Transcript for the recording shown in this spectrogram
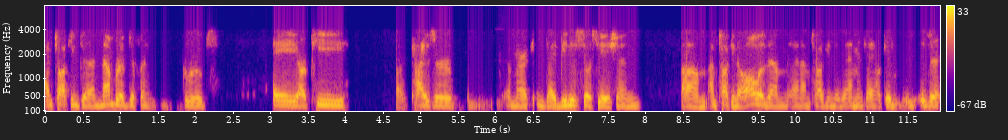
I'm talking to a number of different groups, AARP, uh, Kaiser, American Diabetes Association, um, I'm talking to all of them and I'm talking to them and saying, okay, is there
